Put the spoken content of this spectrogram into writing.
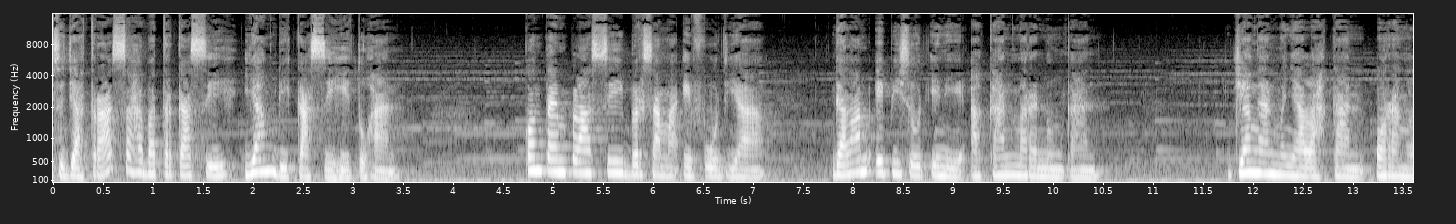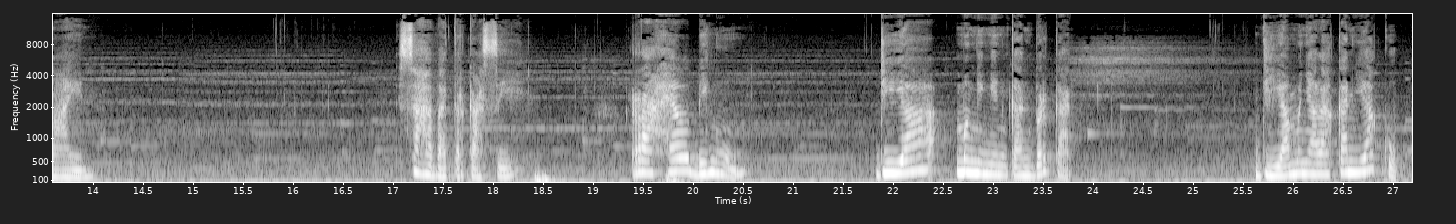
sejahtera, sahabat terkasih yang dikasihi Tuhan. Kontemplasi bersama Evodia dalam episode ini akan merenungkan, jangan menyalahkan orang lain. Sahabat terkasih, Rahel bingung. Dia menginginkan berkat. Dia menyalahkan Yakub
